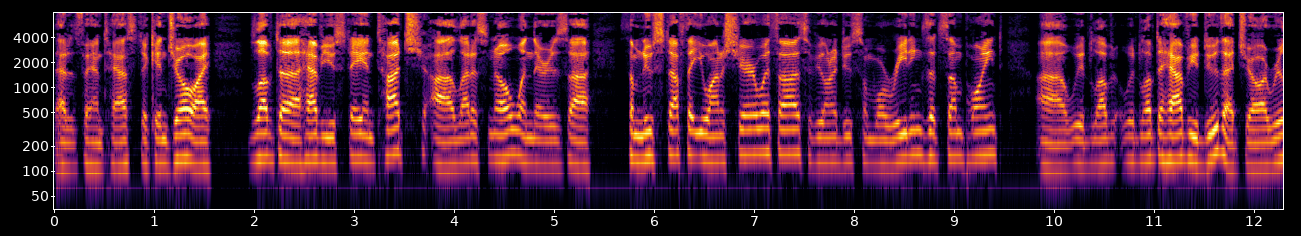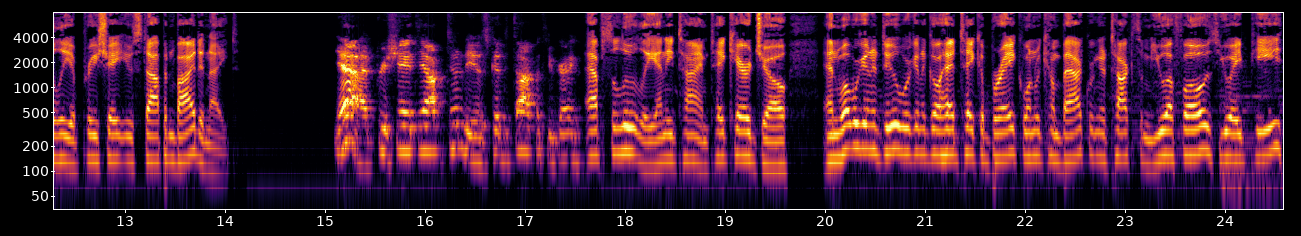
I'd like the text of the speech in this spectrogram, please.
That is fantastic. And Joe, I love to have you stay in touch. Uh, let us know when there's uh, some new stuff that you want to share with us. If you want to do some more readings at some point, uh, we'd love we'd love to have you do that, Joe. I really appreciate you stopping by tonight. Yeah, I appreciate the opportunity. It was good to talk with you, Greg. Absolutely, anytime. Take care, Joe. And what we're going to do, we're going to go ahead take a break. When we come back, we're going to talk some UFOs, UAP,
